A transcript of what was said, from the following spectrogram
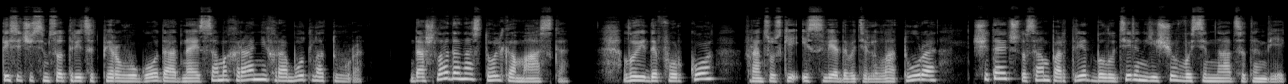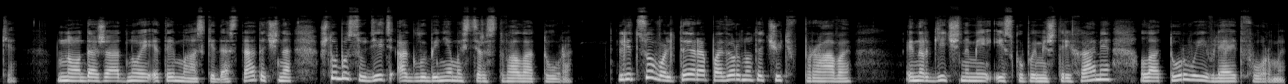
1731 года – одна из самых ранних работ Латура. Дошла до нас только маска. Луи де Фурко, французский исследователь Латура, считает, что сам портрет был утерян еще в XVIII веке. Но даже одной этой маски достаточно, чтобы судить о глубине мастерства Латура. Лицо Вольтера повернуто чуть вправо. Энергичными и скупыми штрихами Латур выявляет формы.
